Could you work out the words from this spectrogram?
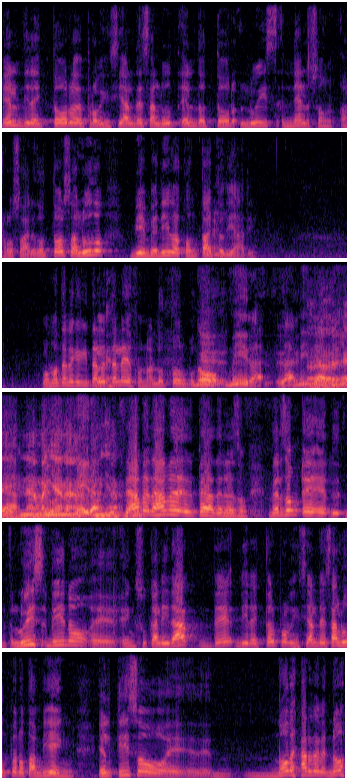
el director provincial de salud, el doctor Luis Nelson Rosario. Doctor, saludo, bienvenido a Contacto Diario. Vamos a tener que quitarle el teléfono al doctor. Porque... No, mira, la niña mía. Eh, mañana. Mira, déjame, déjame, espérate, Nelson. Nelson, eh, Luis vino eh, en su calidad de director provincial de salud, pero también él quiso no dejar de, no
